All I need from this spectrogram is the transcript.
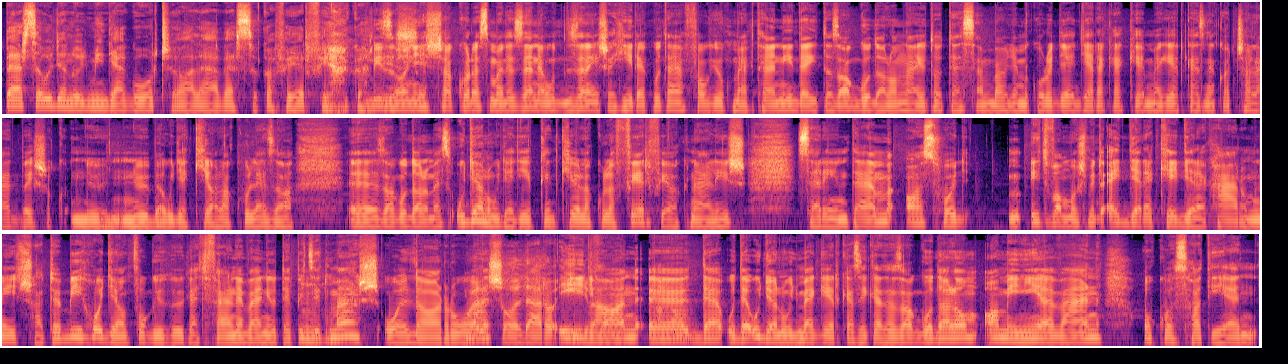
Persze persze ugyanúgy mindjárt górcső alá vesszük a férfiakat Bizony, is. és akkor azt majd a zene, zene és a hírek után fogjuk megtenni, de itt az aggodalomnál jutott eszembe, hogy amikor ugye gyerekek megérkeznek a családba, és a nő, nőbe ugye kialakul ez a, az aggodalom, ez ugyanúgy egyébként kialakul a férfiaknál is, szerintem az, hogy itt van most mit egy gyerek, két gyerek, három, négy, stb. Hogyan fogjuk őket felnevelni, ott egy picit uh-huh. más oldalról. Más oldalról, így, így van. van de, de ugyanúgy megérkezik ez az aggodalom, ami nyilván okozhat ilyen,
